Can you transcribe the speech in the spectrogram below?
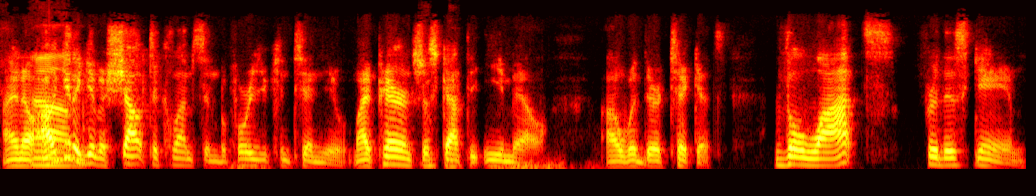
I know. I'm going to give a shout to Clemson before you continue. My parents just got the email uh, with their tickets. The lots for this game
